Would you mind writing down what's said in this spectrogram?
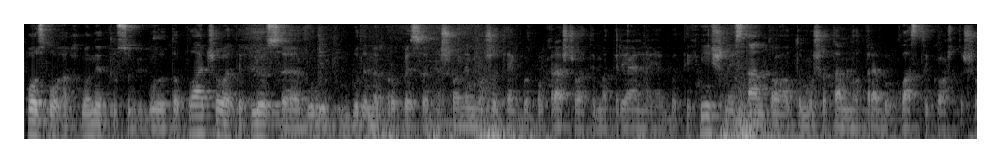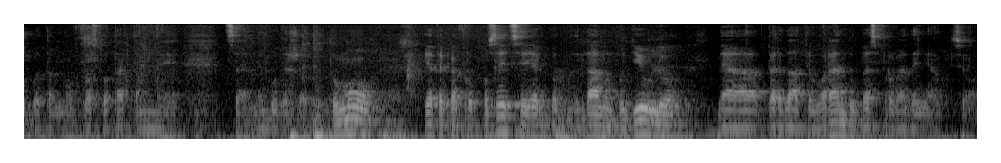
послугах вони тут собі будуть оплачувати, плюс е, будемо прописувати, що вони можуть якби покращувати матеріально якби технічний стан того, тому що там ну, треба вкласти кошти, щоб там ну, просто так там не, це не буде жити. Тому Є така пропозиція, якби дану будівлю е, передати в оренду без проведення аукціону.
